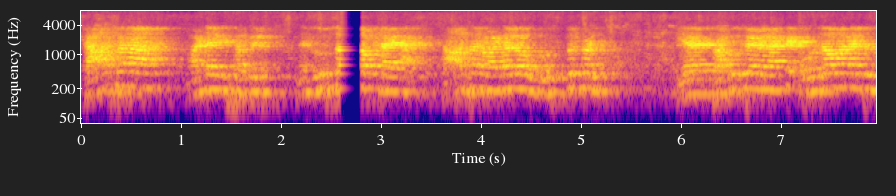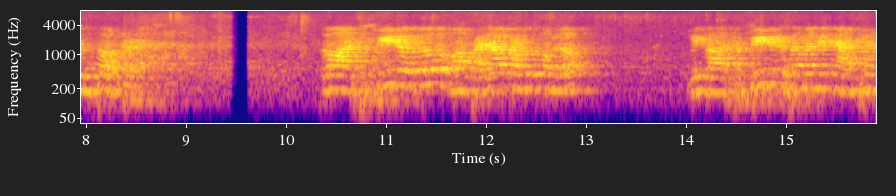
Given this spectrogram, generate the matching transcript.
శాసన మండలి సభ్యులు నేను చూస్తా ఉంటా ఆయన. శాసన మండలిలో గుర్తుంటాడు ప్రభుత్వం ఏదంటే గుర్దామనేది చూస్తూ ఉంటాడు. సో ఆ స్పీడ్ మా ప్రజా ప్రభుత్వంలో మీకు ఆ స్పీడ్కు సంబంధించిన అంశం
